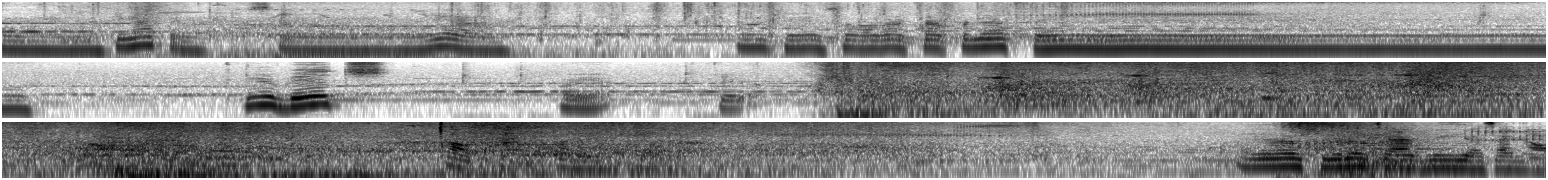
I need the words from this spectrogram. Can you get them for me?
And nothing happened. So, yeah. Okay, so all that for nothing. Come here, bitch. Oh, yeah. There you go. Oh. Yes, you're gonna me. Yes, I know.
